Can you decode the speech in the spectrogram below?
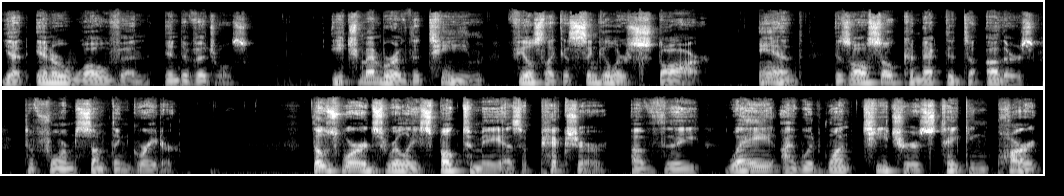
yet interwoven individuals. Each member of the team feels like a singular star and is also connected to others to form something greater. Those words really spoke to me as a picture of the way I would want teachers taking part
